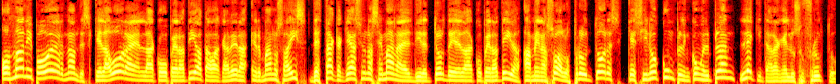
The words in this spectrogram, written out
Osmani Poe Hernández, que labora en la cooperativa tabacalera Hermanos Saiz, destaca que hace una semana el director de la cooperativa amenazó a los productores que si no cumplen con el plan, le quitarán el usufructo.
